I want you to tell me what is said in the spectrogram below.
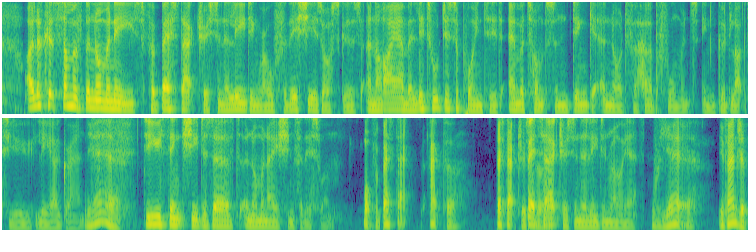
I look at some of the nominees for Best Actress in a Leading Role for this year's Oscars, and I am a little disappointed Emma Thompson didn't get a nod for her performance in Good Luck to You, Leo Grande. Yeah. Do you think she deserved a nomination for this one? What for best ac- actor? Best actress. Best sorry. actress in a leading role, yeah. Well, yeah. If Angela,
